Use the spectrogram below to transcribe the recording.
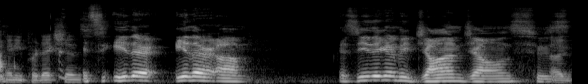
any predictions? It's either either um, it's either gonna be John Jones, who's I Again,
